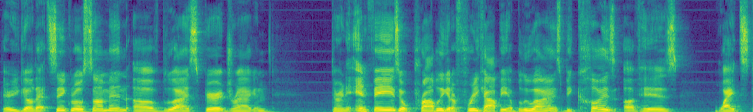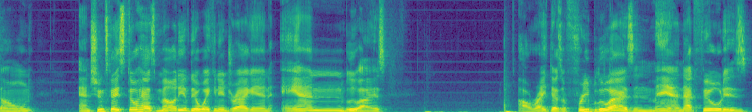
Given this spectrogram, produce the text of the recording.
There you go, that Synchro Summon of Blue Eyes Spirit Dragon. During the end phase, he'll probably get a free copy of Blue Eyes because of his White Stone. And Shunsuke still has Melody of the Awakening Dragon and Blue Eyes. All right, there's a free Blue Eyes, and man, that field is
